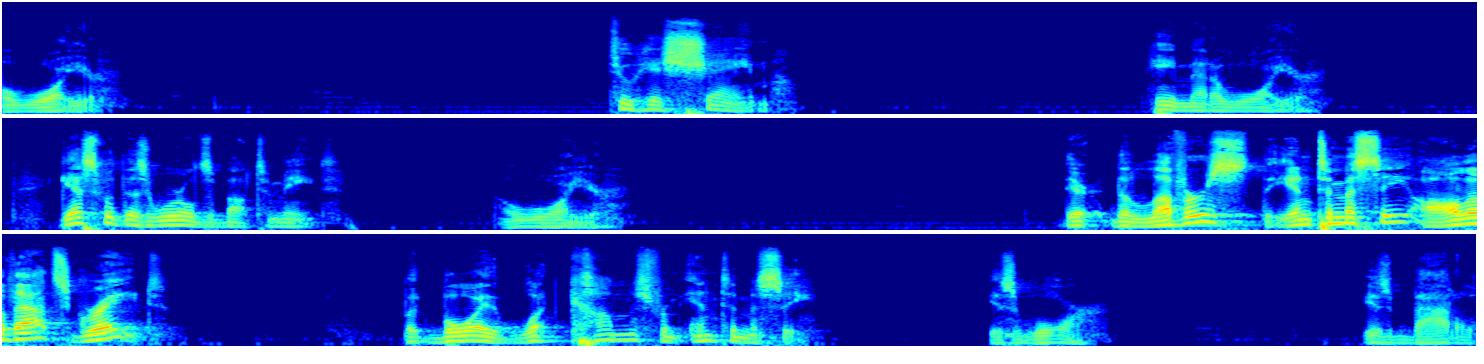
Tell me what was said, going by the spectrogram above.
A warrior. To his shame, he met a warrior. Guess what this world's about to meet? A warrior. The lovers, the intimacy, all of that's great. But boy, what comes from intimacy is war, is battle.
